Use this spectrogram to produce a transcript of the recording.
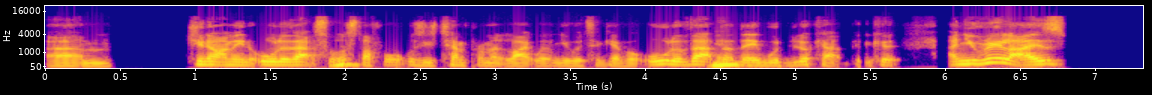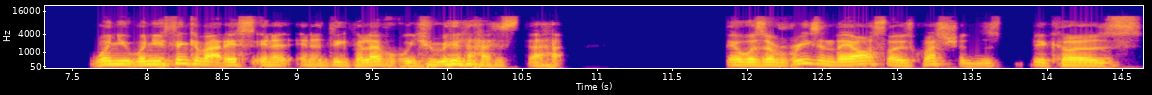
Um, do you know what I mean? All of that sort of Mhm. stuff. What was his temperament like when you were together? All of that Yeah. that they would look at because, and you realize when you when you think about this in a in a deeper level, you realize that there was a reason they asked those questions because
